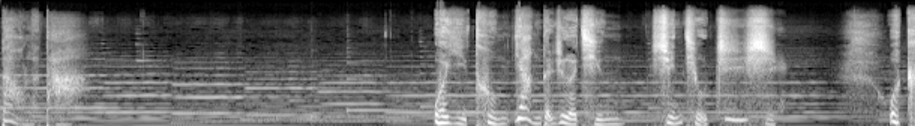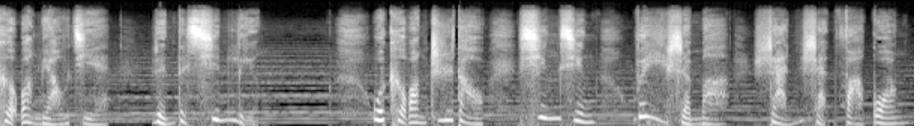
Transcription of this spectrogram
到了他。我以同样的热情寻求知识，我渴望了解人的心灵，我渴望知道星星为什么。闪闪发光。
